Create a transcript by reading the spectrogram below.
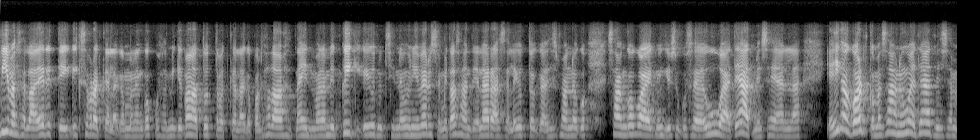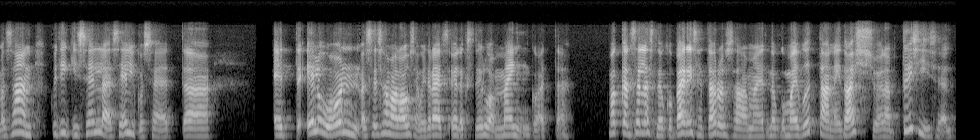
viimasel ajal eriti kõik sõbrad, kellega ma olen kokku saanud, mingid vanad tuttavad, kellega pole sada aastat näinud, me oleme kõigiga jõudnud sinna universumi tasandile ära selle jutuga, siis ma nagu saan kogu aeg mingisuguse uue teadmise jälle. Ja iga kord, kui ma saan uue teadmise, ma saan kuidagi selle selguse, et et elu on, seesama lause, mida öeldakse, et elu on mäng, vaata ma hakkan sellest nagu päriselt aru saama, et nagu ma ei võta neid asju enam tõsiselt.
